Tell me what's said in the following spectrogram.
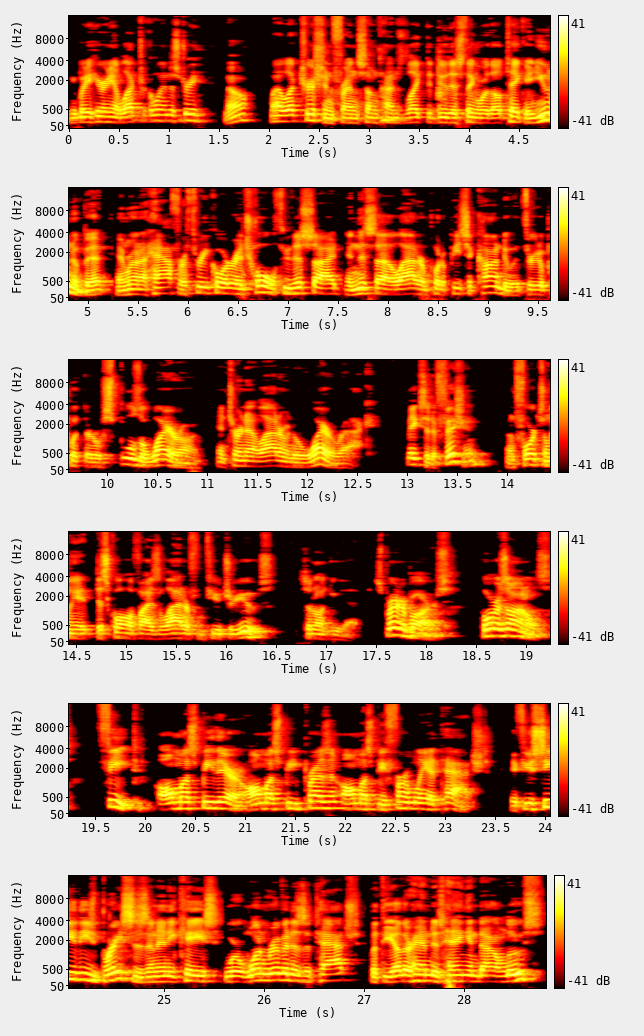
Anybody here in the electrical industry? No? My electrician friends sometimes like to do this thing where they'll take a unibit and run a half or three quarter inch hole through this side and this side of the ladder and put a piece of conduit through to put their spools of wire on and turn that ladder into a wire rack. Makes it efficient. Unfortunately, it disqualifies the ladder from future use. So don't do that. Spreader bars, horizontals, feet, all must be there, all must be present, all must be firmly attached. If you see these braces in any case where one rivet is attached but the other end is hanging down loose,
